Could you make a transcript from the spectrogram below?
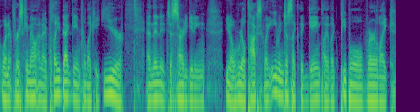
when it first came out and I played that game for like a year and then it just started getting you know real toxic. Like even just like the gameplay like people were like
